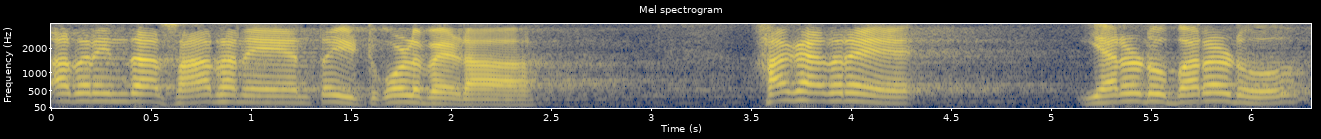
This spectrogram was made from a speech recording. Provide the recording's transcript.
ಅದರಿಂದ ಸಾಧನೆ ಅಂತ ಇಟ್ಕೊಳ್ಬೇಡ. ಹಾಗಾದರೆ ಎರಡು ಬರಡು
